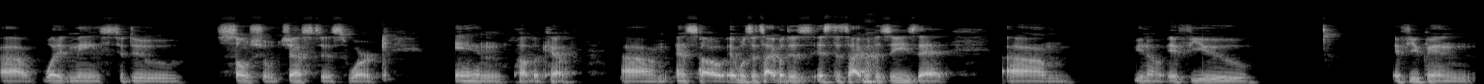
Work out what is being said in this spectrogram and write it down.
uh, what it means to do social justice work in public health. Um, and so it was a type of this, it's the type of disease that, um, you know, if you, if you can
